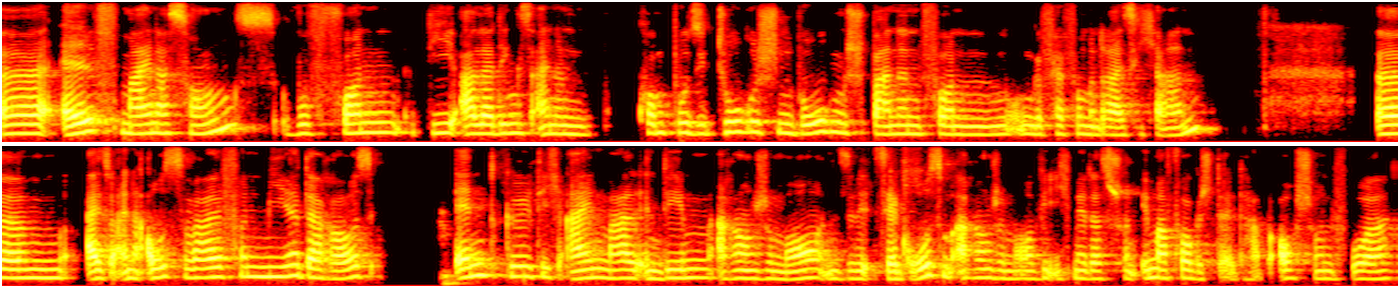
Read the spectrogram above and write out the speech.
äh, elf meiner Songs, wovon die allerdings einen kompositorischen Bogen spannen von ungefähr 35 Jahren. Ähm, also eine Auswahl von mir daraus endgültig einmal in dem Arrangement, in sehr großem Arrangement, wie ich mir das schon immer vorgestellt habe, auch schon vor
